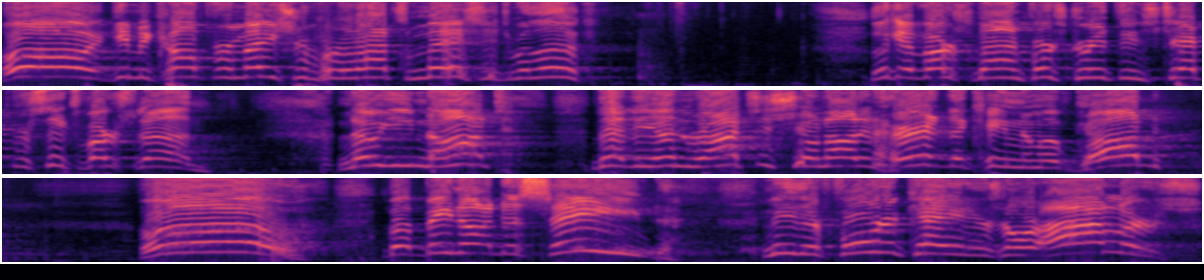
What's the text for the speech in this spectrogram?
Oh, give me confirmation for tonight's message, but look. Look at verse 9, 1 Corinthians chapter 6, verse 9. Know ye not that the unrighteous shall not inherit the kingdom of God? Oh, but be not deceived, neither fornicators, nor idlers,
